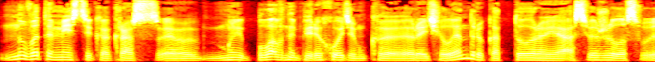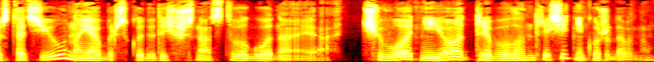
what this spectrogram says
ну, в этом месте как раз э, мы плавно переходим к Рэйчел Эндрю, которая освежила свою статью ноябрьскую 2016 года, чего от нее требовал Андрей Ситник уже давно,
